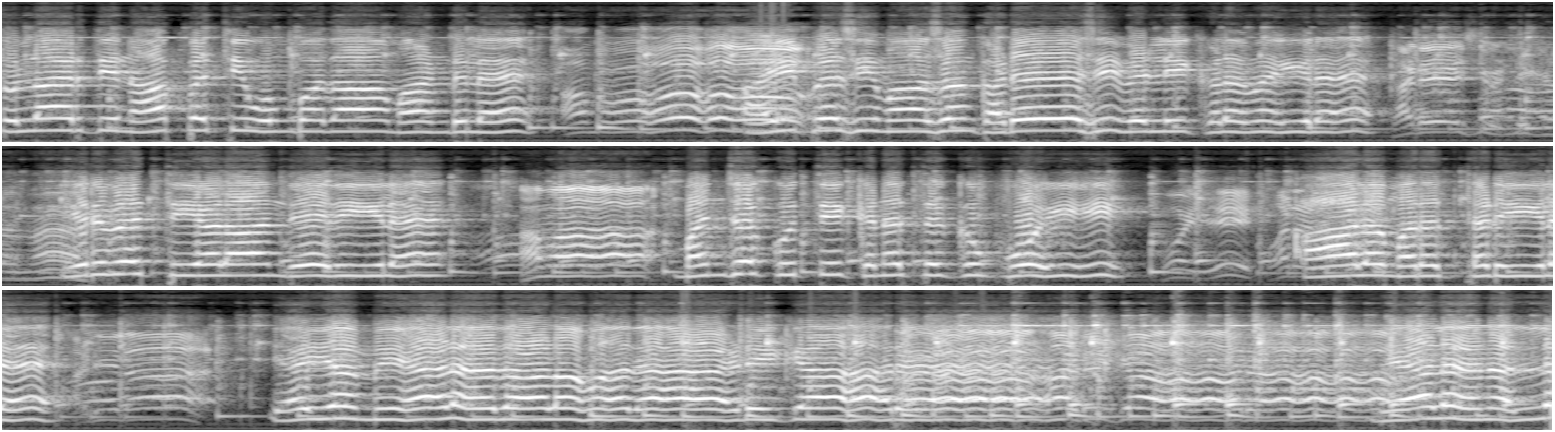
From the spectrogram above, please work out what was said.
தொள்ளாயிரத்தி நாற்பத்தி ஒன்பதாம் ஆண்டுல ஐப்பசி மாசம் கடைசி வெள்ளிக்கிழமையில கடைசி வெள்ளிக்கிழமை. இருபத்தி ஏழாம் தேதியில மஞ்ச குத்தி கிணத்துக்கு போய் ஆலமரத்தடியில ஐயா மேலதாளம் அத அடிக்கார. மேல நல்ல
